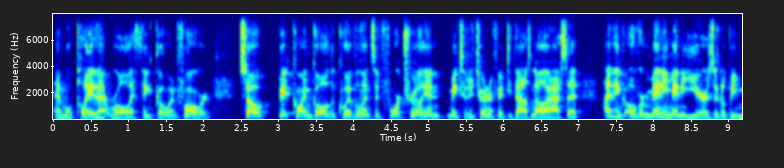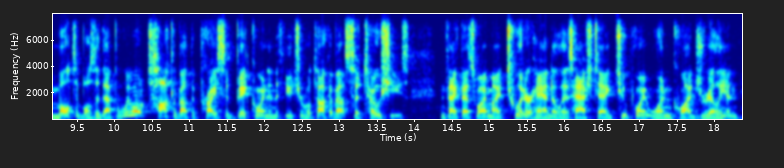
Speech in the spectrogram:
and will play that role, I think, going forward. So Bitcoin gold equivalence at 4 trillion makes it a $250,000 asset. I think over many, many years, it'll be multiples of that. But we won't talk about the price of Bitcoin in the future. We'll talk about Satoshis. In fact, that's why my Twitter handle is hashtag 2.1 quadrillion.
